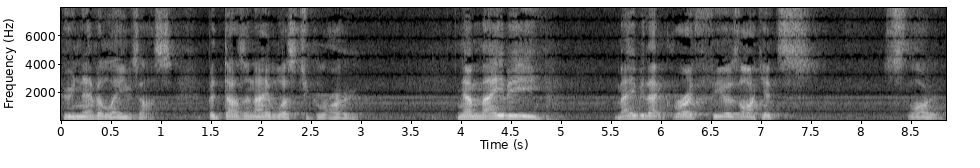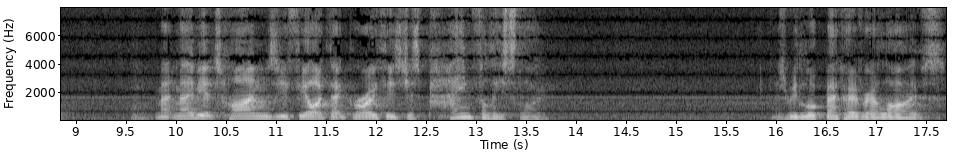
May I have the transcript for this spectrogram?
who never leaves us, but does enable us to grow. Now, maybe, maybe that growth feels like it's slow. Maybe at times you feel like that growth is just painfully slow as we look back over our lives,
